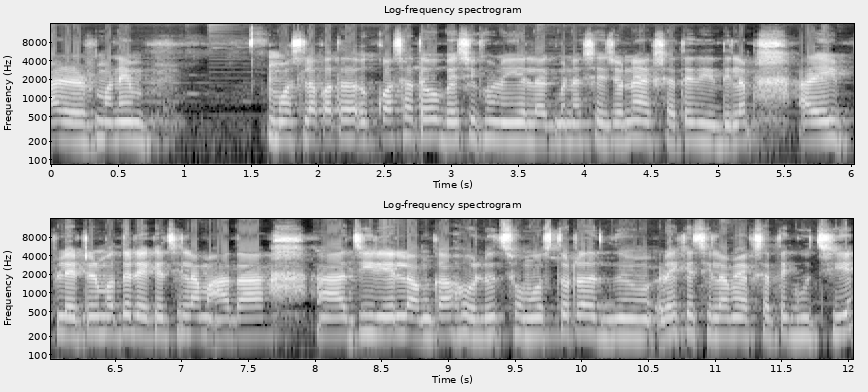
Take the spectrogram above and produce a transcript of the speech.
আর মানে মশলা কথা, কষাতেও বেশিক্ষণ ইয়ে লাগবে না সেই জন্য একসাথে দিয়ে দিলাম। আর এই প্লেটের মধ্যে রেখেছিলাম আদা জিরে, লঙ্কা, হলুদ, সমস্তটা রেখেছিলাম একসাথে গুছিয়ে।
